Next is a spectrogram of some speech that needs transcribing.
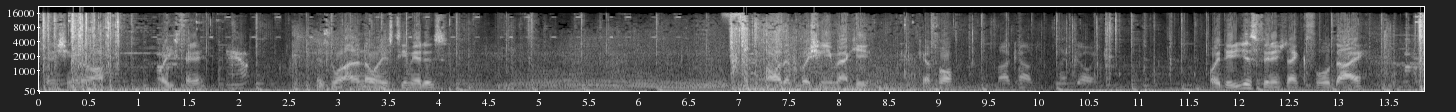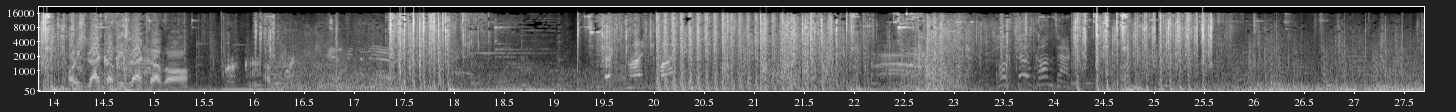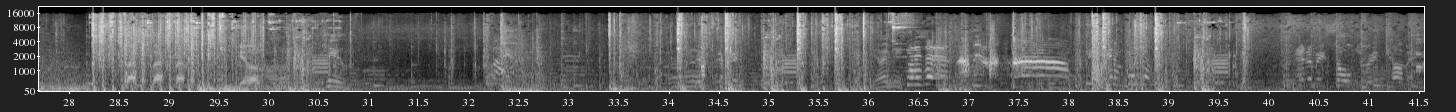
Finishing it off. Oh, he's finished. Yeah. There's one. I don't know where his teammate is. Oh, they're pushing you, Mackie. Careful. Mark out. I'm going. Wait, did he just finish like full die? Oh, he's back up. He's back up. Oh. Back behind you, behind you. Hostile contact. Left, left, left. Yellow. Kill. Fire. Behind me. Get his ass! Get him, get him! Enemy soldier incoming.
